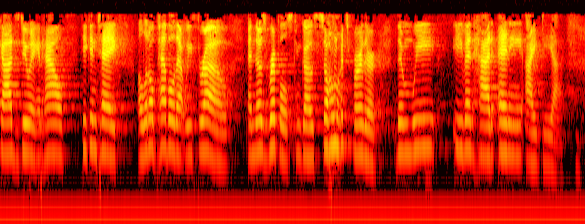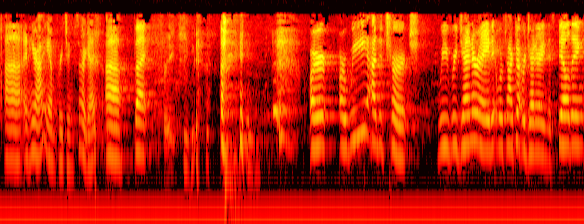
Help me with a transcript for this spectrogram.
God's doing and how He can take a little pebble that we throw, and those ripples can go so much further than we even had any idea. Uh, and here I am preaching. Sorry, guys. Uh, but Preach. are are we as a church? We've regenerated. We've talked about regenerating this building.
